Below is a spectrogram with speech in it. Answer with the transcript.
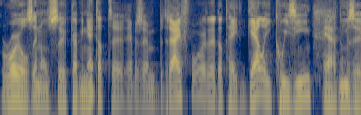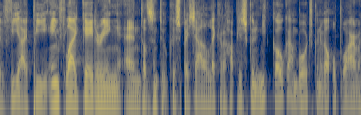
royals en ons eh, kabinet. Dat eh, hebben ze een bedrijf voor. eh, dat heet Galley Cuisine. Ja. Dat noemen ze VIP in-flight catering. En dat is natuurlijk een speciale lekkere hapjes. Ze kunnen niet koken aan boord, ze kunnen wel opwarmen.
